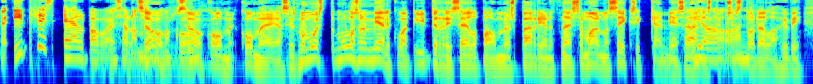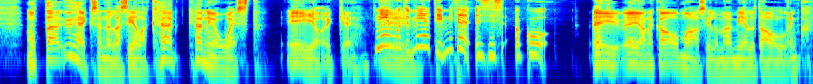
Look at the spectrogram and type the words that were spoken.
No Idris Elba voisi olla Se on, makuun. se on kome, komea. Ja siis mä muistan, mulla on sellainen mielikuva, että Idris Elba on myös pärjännyt näissä maailman seksikkäimmien äänestyksissä on. todella hyvin. Mutta tämä yhdeksännellä siellä Kanye West. Ei oikein. Niin, ei, mutta mieti, miten siis kun... ei, ei ainakaan omaa silmää miellytä ollenkaan.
